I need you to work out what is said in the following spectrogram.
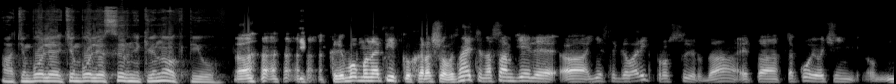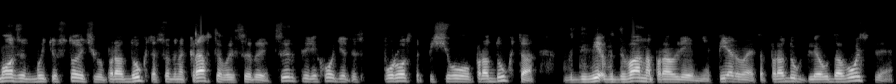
А тем более, тем более сырник вино к пиву. К любому напитку хорошо. Вы знаете, на самом деле, а, если говорить про сыр, да, это такой очень, может быть, устойчивый продукт, особенно крафтовые сыры. Сыр переходит из просто пищевого продукта в, две, в два направления. Первое – это продукт для удовольствия,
